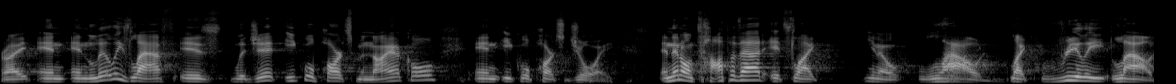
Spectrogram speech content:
right? And, and Lily's laugh is legit equal parts maniacal and equal parts joy. And then on top of that, it's like, you know, loud, like really loud.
